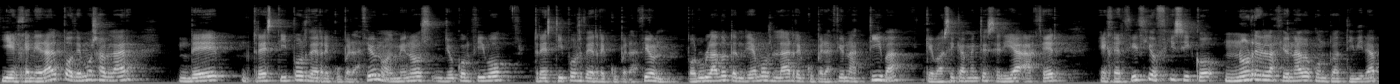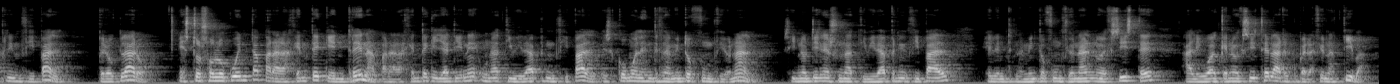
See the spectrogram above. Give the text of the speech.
Y en general podemos hablar de tres tipos de recuperación, o al menos yo concibo tres tipos de recuperación. Por un lado tendríamos la recuperación activa, que básicamente sería hacer ejercicio físico no relacionado con tu actividad principal. Pero claro, esto solo cuenta para la gente que entrena, para la gente que ya tiene una actividad principal. Es como el entrenamiento funcional. Si no tienes una actividad principal, el entrenamiento funcional no existe, al igual que no existe la recuperación activa.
